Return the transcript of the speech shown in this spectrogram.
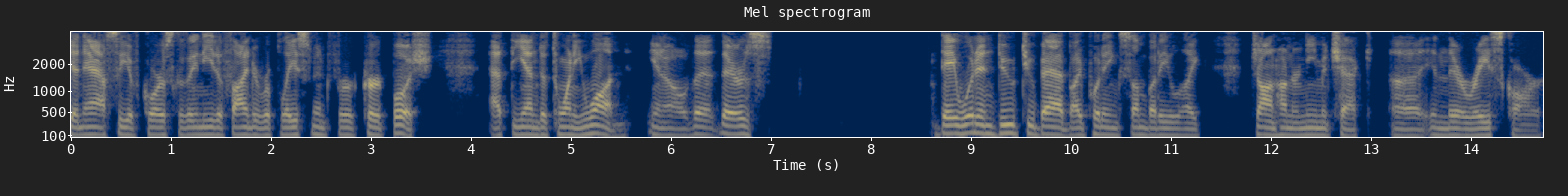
Ganassi, of course, because they need to find a replacement for Kurt Busch at the end of 21. You know, that there's they wouldn't do too bad by putting somebody like John Hunter Nemechek uh, in their race car.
